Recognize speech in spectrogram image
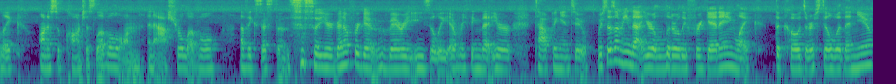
like on a subconscious level on an astral level of existence. So you're gonna forget very easily everything that you're tapping into which doesn't mean that you're literally forgetting like the codes are still within you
